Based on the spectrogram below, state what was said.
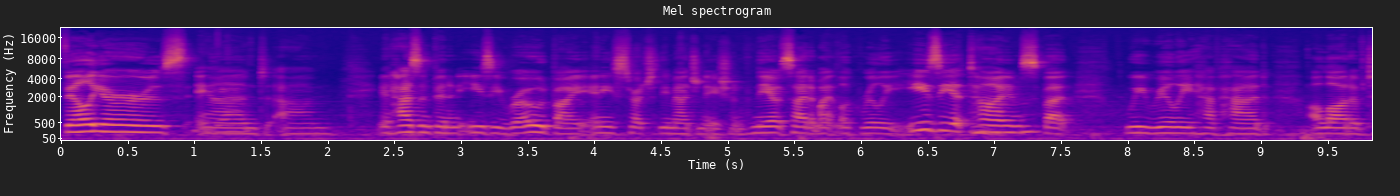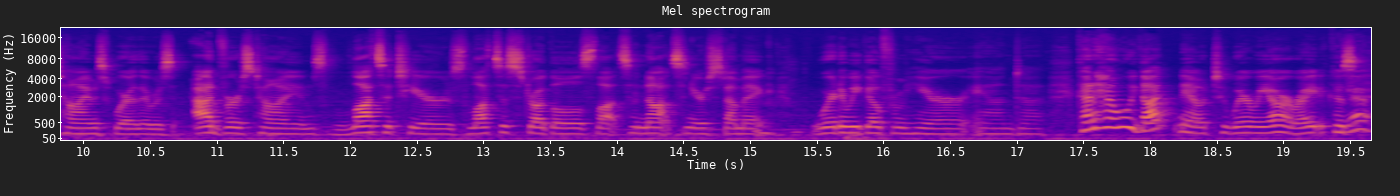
failures and. Yeah. Um, it hasn't been an easy road by any stretch of the imagination. From the outside, it might look really easy at times, mm-hmm. but we really have had a lot of times where there was adverse times lots of tears lots of struggles lots of knots in your stomach where do we go from here and uh, kind of how we got now to where we are right because yeah.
